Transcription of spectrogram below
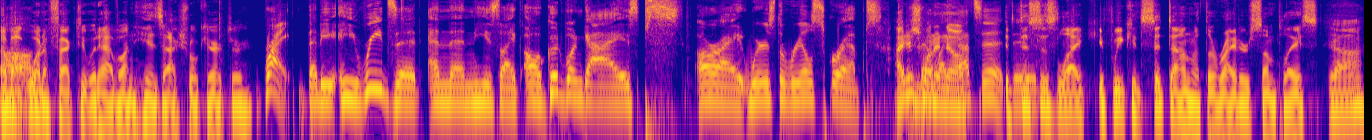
About Um, what effect it would have on his actual character. Right. That he, he reads it and then he's like, oh, good one, guys. Psst. All right. Where's the real script? I just want to like, know That's it. if this is like if we could sit down with the writers someplace. Yeah.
